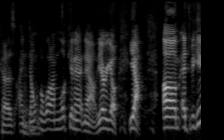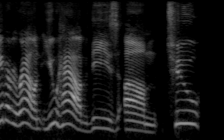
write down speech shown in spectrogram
because I don't Mhm. know what I'm looking at now. There we go. Yeah. Um, at the beginning of every round, you have these um, two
